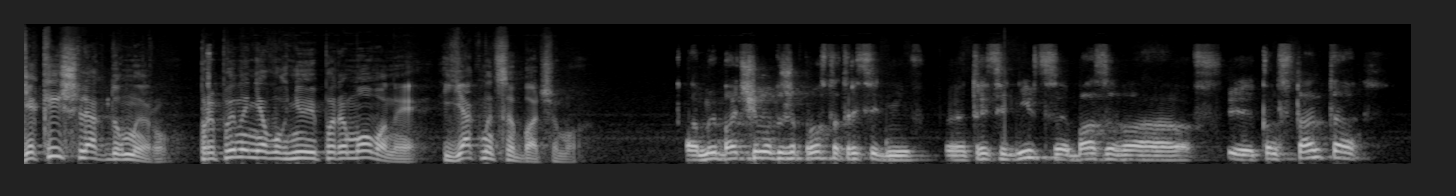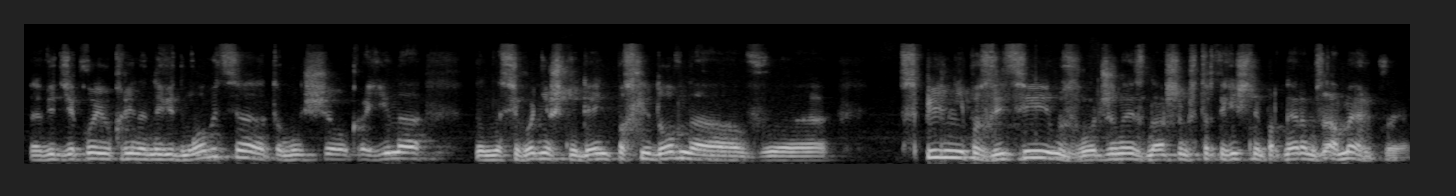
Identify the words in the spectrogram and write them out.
Який шлях до миру? Припинення вогню і перемовини? Як ми це бачимо? Ми бачимо дуже просто 30 днів. Е, 30 днів це базова е, константа, е, від якої Україна не відмовиться, тому що Україна на сьогоднішній день послідовна в е, спільній позиції, узгодженої з нашим стратегічним партнером з Америкою.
